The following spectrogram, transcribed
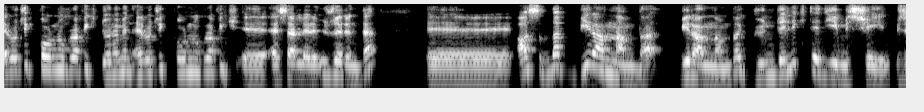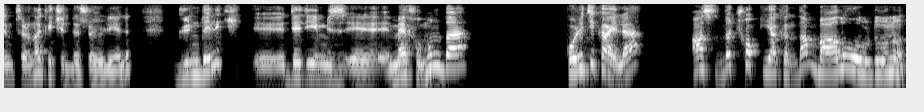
erotik pornografik dönemin erotik pornografik e, eserleri üzerinden e, aslında bir anlamda bir anlamda gündelik dediğimiz şeyin bizim tırnak içinde söyleyelim gündelik e, dediğimiz e, mefhumun da politikayla aslında çok yakından bağlı olduğunu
